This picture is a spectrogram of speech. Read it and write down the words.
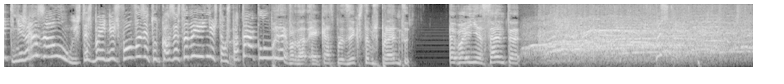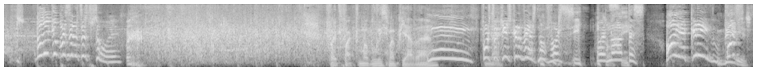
E tinhas razão, isto das bainhas fofas é tudo por causa desta bainha, isto é um espetáculo. Pois é verdade, é caso para dizer que estamos perante a bainha santa. pessoas. Foi de facto uma belíssima piada. hein? Foste aqui a escrever, não foste? Sim, Pois nota-se. Olha, querido, Diz. podes-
